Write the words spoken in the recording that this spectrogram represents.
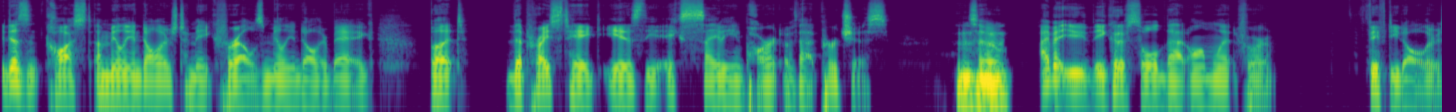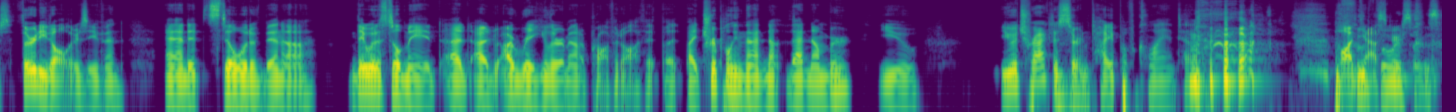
it doesn't cost a million dollars to make Pharrell's million dollar bag, but the price tag is the exciting part of that purchase. So Mhm. I bet you they could have sold that omelet for fifty dollars, thirty dollars even, and it still would have been a. They would have still made a, a, a regular amount of profit off it, but by tripling that that number, you you attract a certain type of clientele. Podcasters.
